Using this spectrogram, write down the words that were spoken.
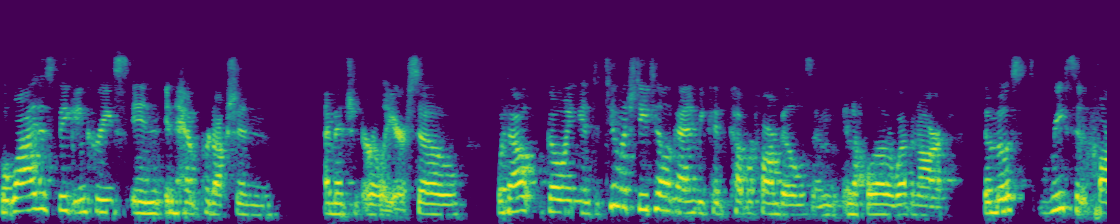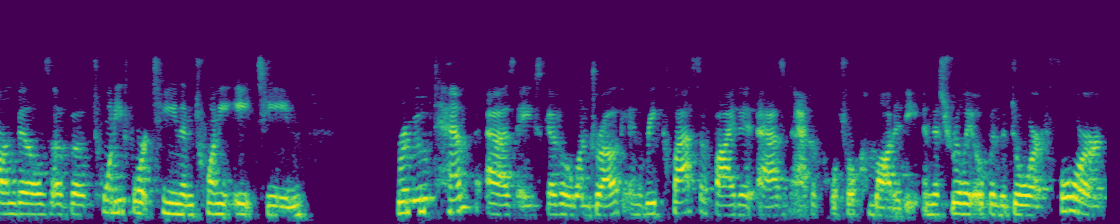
But why this big increase in, in hemp production I mentioned earlier? So without going into too much detail, again, we could cover farm bills in, in a whole other webinar. The most recent farm bills of both 2014 and 2018 removed hemp as a Schedule One drug and reclassified it as an agricultural commodity. And this really opened the door for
